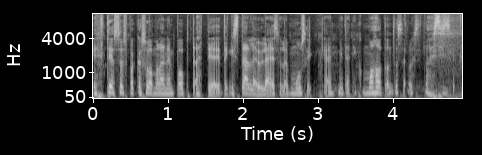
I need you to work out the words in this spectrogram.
että jos olisi vaikka suomalainen pop-tähti ja tekisi tälle yleisölle musiikkia, niin miten niin kuin mahdotonta se olisi. Tai siis,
